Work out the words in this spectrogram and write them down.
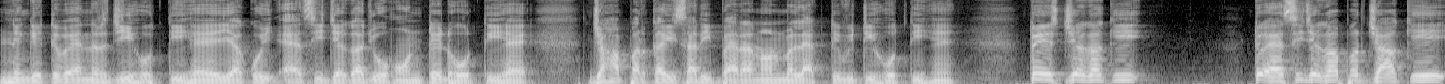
नेगेटिव एनर्जी होती है या कोई ऐसी जगह जो हॉन्टेड होती है, जहाँ पर कई सारी पैरानॉर्मल एक्टिविटी होती हैं। तो इस जगह की तो ऐसी जगह पर जाके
